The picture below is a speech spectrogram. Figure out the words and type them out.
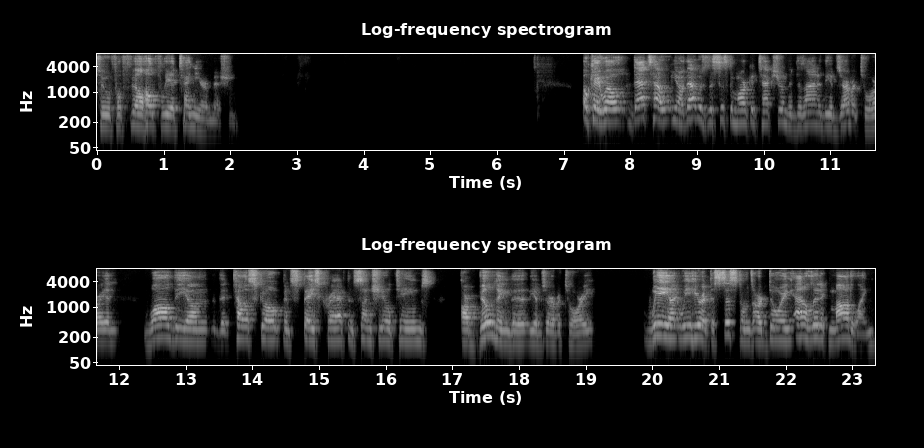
to fulfill hopefully a 10 year mission. Okay, well, that's how, you know, that was the system architecture and the design of the observatory. And while the um, the telescope and spacecraft and sunshield teams are building the, the observatory, we uh, we here at the systems are doing analytic modeling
